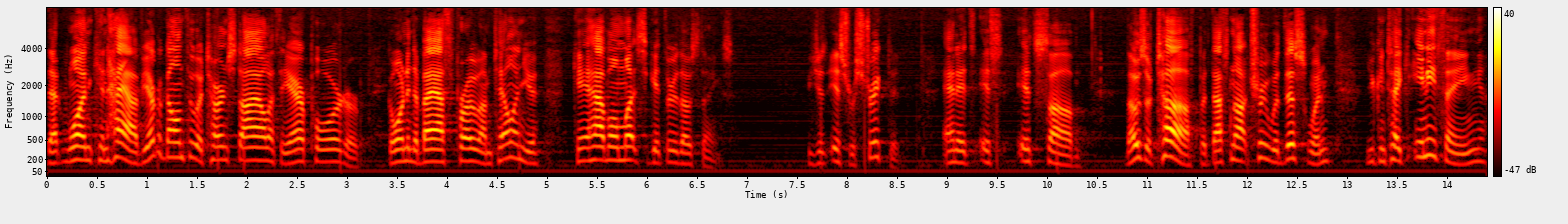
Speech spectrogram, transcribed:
that one can have. You ever gone through a turnstile at the airport or going into Bass Pro? I'm telling you, can't have on much to get through those things. Just, it's restricted. And it's, it's, it's, um, those are tough, but that's not true with this one. You can take anything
